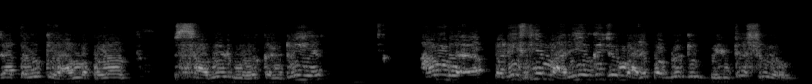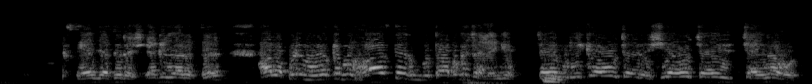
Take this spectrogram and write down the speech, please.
चाहता हूँ कि हम अपना सॉवरेन कंट्री है। हम पॉलिसी हमारी होगी जो हमारे पब्लिक के इंटरेस्ट में हैं जैसे रशिया के यहाँ रहते हैं हम अपने मुल्क के मफाद के मुताबिक चलेंगे। चाहे हम्म। अमेरिका हो चाहे रशिया हो चाहे चाइना हो।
